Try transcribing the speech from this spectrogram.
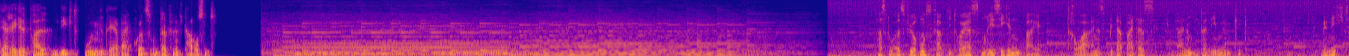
der Regelfall liegt ungefähr bei kurz unter 5000. Hast du als Führungskraft die teuersten Risiken bei Trauer eines Mitarbeiters in deinem Unternehmen im Blick? Wenn nicht,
